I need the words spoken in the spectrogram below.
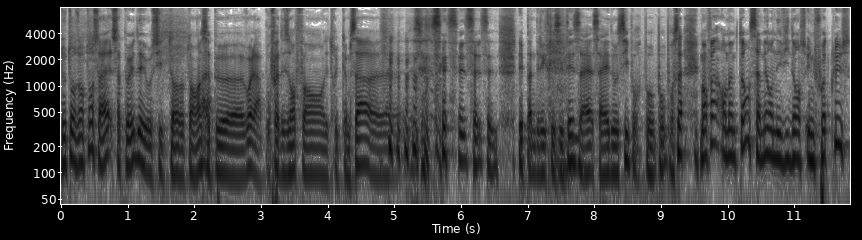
De temps en temps, ça, ça peut aider aussi de temps en temps. Hein. Ça peut, voilà, pour faire des enfants, des trucs comme ça. les pannes d'électricité, ça, ça, aide aussi pour, pour, pour, pour, ça. Mais enfin, en même temps, ça met en évidence une fois de plus.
